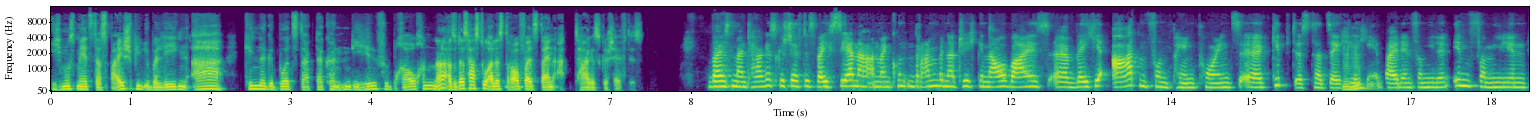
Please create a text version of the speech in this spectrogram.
ich muss mir jetzt das Beispiel überlegen, ah, Kindergeburtstag, da könnten die Hilfe brauchen. Ne? Also das hast du alles drauf, weil es dein Tagesgeschäft ist weil es mein Tagesgeschäft ist, weil ich sehr nah an meinen Kunden dran bin, natürlich genau weiß, äh, welche Arten von Pain Points äh, gibt es tatsächlich mhm. bei den Familien, im Familien,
